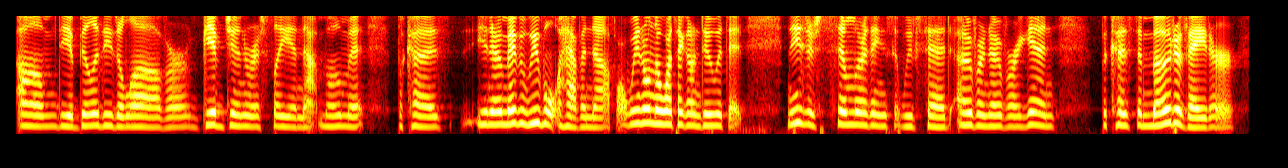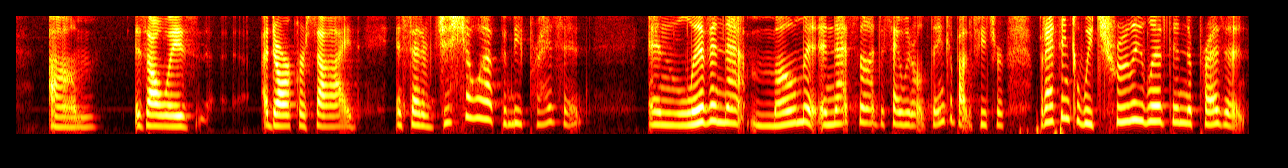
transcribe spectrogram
um, the ability to love or give generously in that moment because, you know, maybe we won't have enough or we don't know what they're going to do with it. And these are similar things that we've said over and over again because the motivator um, is always a darker side instead of just show up and be present and live in that moment. And that's not to say we don't think about the future, but I think we truly lived in the present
